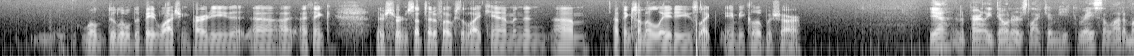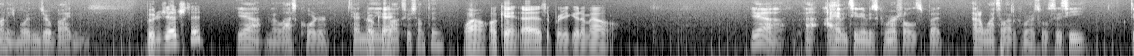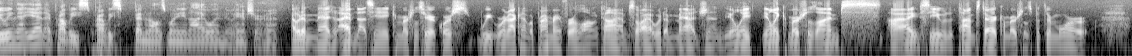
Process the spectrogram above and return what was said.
we'll do a little debate watching party that uh, I, I, think there's certain subset of folks that like him, and then um, I think some of the ladies like Amy Klobuchar. Yeah, and apparently donors like him. He raised a lot of money, more than Joe Biden. Buttigieg did. Yeah, in the last quarter, ten million okay. bucks or something. Wow. Okay, that is a pretty good amount. Yeah, I haven't seen any of his commercials, but I don't watch a lot of commercials. Is he doing that yet? I probably probably spending all his money in Iowa and New Hampshire, huh? I would imagine. I have not seen any commercials here. Of course, we, we're not going to have a primary for a long time, so I would imagine the only the only commercials I'm I see with the Tom Steyer commercials, but they're more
